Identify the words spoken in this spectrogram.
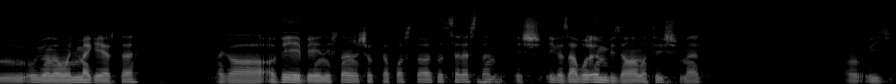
mm, úgy gondolom, hogy megérte. Meg a, a VB-n is nagyon sok tapasztalatot szereztem, Mhm. és igazából önbizalmat is, mert így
